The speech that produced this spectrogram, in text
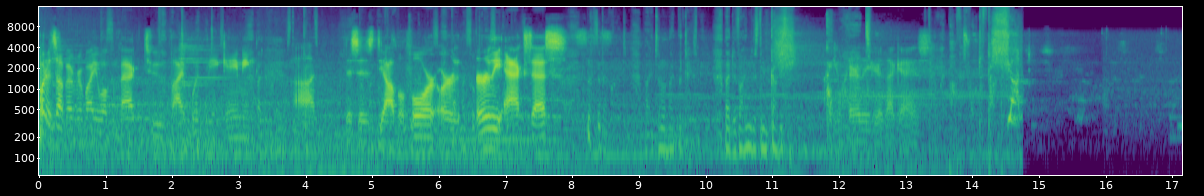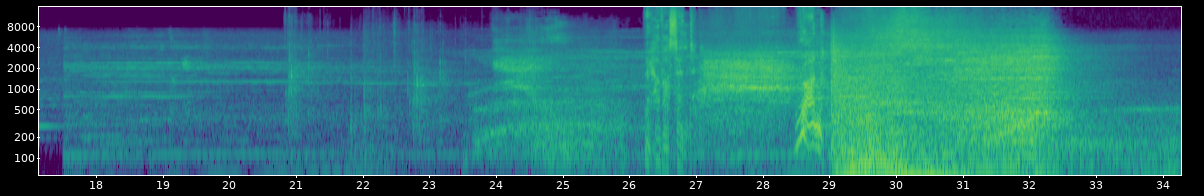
What is up, everybody? Welcome back to Vibe With Me Gaming. Uh, this is Diablo 4, or Early Access. I can barely hear that, guys. Shut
